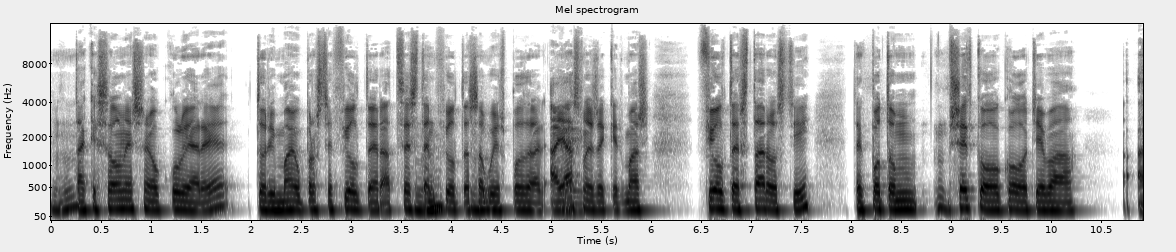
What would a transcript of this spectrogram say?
mm-hmm. také slnečné okuliare, ktorí majú proste filter a cez mm-hmm. ten mhm. filter sa mm-hmm. budeš pozerať. A jasné, že keď máš filter starosti, tak potom všetko okolo teba a,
